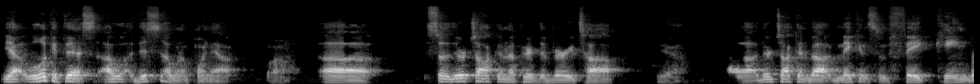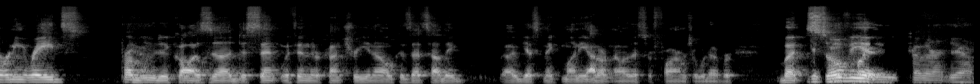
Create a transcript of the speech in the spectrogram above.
yeah, well, look at this. I, this I want to point out. Wow. Uh, so they're talking up here at the very top. Yeah. Uh, they're talking about making some fake cane burning raids, probably to cause uh, dissent within their country. You know, because that's how they, I guess, make money. I don't know. That's their farms or whatever. But Get Soviet other. Yeah.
